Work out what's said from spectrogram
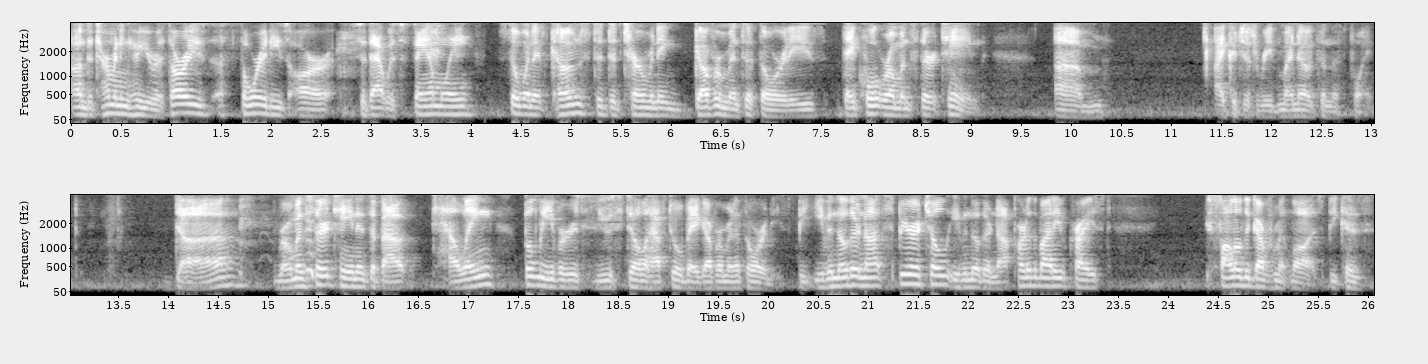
on determining who your authorities authorities are, so that was family. So when it comes to determining government authorities, they quote Romans 13. Um, I could just read my notes in this point. Duh. Romans 13 is about telling believers you still have to obey government authorities. Be, even though they're not spiritual, even though they're not part of the body of Christ, follow the government laws because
